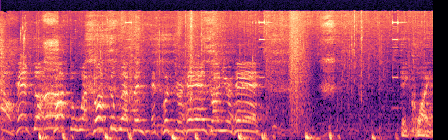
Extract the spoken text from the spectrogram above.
down! Hands up! Drop the weapon! Drop the weapon and put your hands on your head! Stay quiet.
